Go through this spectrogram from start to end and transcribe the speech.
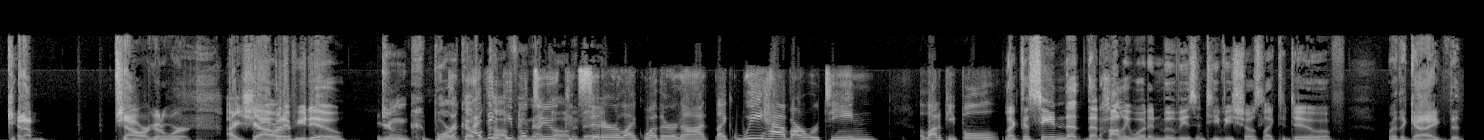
get up, shower, go to work. I shower. But if you do, you can pour a cup I of think coffee, people and I do call it a day. consider like whether or not like we have our routine. A lot of people like the scene that, that Hollywood and movies and TV shows like to do of where the guy, the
